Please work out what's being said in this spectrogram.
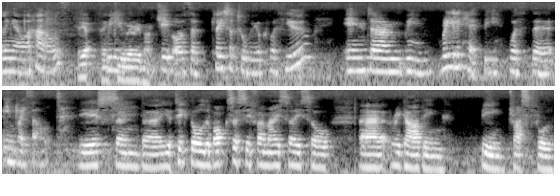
selling our house. Yeah, thank We- you very much. It was a pleasure to work with you and um, we're really happy with the end result. Yes, and uh, you ticked all the boxes, if I may say so, uh, regarding being trustful.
